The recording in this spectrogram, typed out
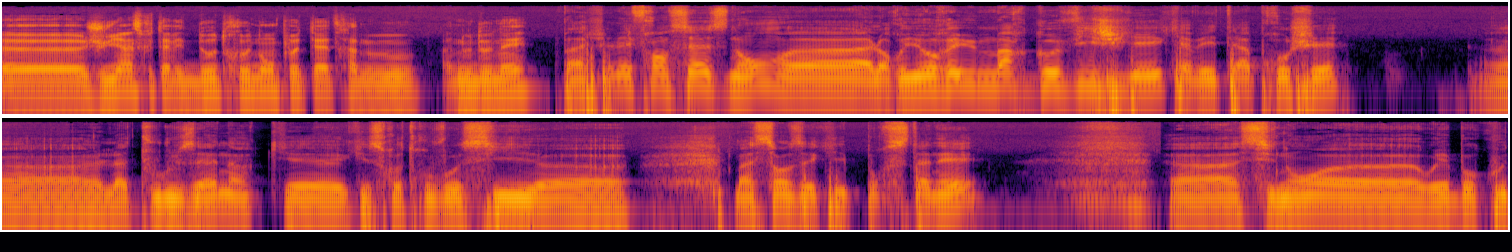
Julien, est-ce que tu avais d'autres noms peut-être à nous, donner? Bah, Chez les Françaises, non. alors il y aurait eu Margot Vigier qui avait été approchée. la Toulousaine, qui, qui, se retrouve aussi bah, sans équipe pour cette année. Euh, sinon, euh, oui, beaucoup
